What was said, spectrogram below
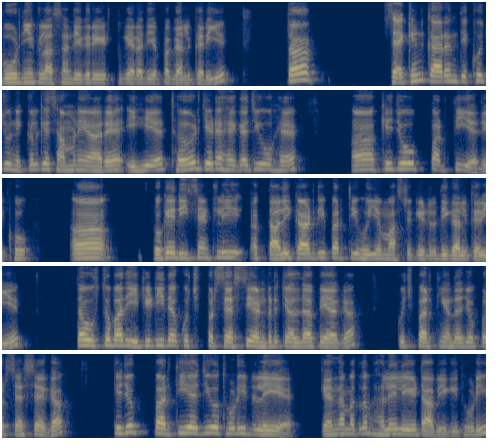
ਬੋਰਡ ਦੀਆਂ ਕਲਾਸਾਂ ਦੀ, ਅਗਰ 8th ਵਗੈਰਾ ਦੀ ਆਪਾਂ ਗੱਲ ਕਰੀਏ, ਤਾਂ ਸੈਕਿੰਡ ਕਾਰਨ ਦੇਖੋ ਜੋ ਨਿਕਲ ਕੇ ਸਾਹਮਣੇ ਆ ਰਿਹਾ, ਇਹ ਹੈ ਥਰਡ ਜਿਹੜਾ ਹੈਗਾ ਜੀ ਉਹ ਹੈ ਕਿ ਜੋ ਭਰਤੀ ਹੈ, ਦੇਖੋ ਕਿਉਂਕਿ ਰੀਸੈਂਟਲੀ 41 ਕਾਰਡ ਦੀ ਭਰਤੀ ਹੋਈ ਹੈ ਮਾਸਟਰ ਕੇਡਰ ਦੀ ਗੱਲ ਕਰੀਏ ਤਾਂ ਉਸ ਤੋਂ ਬਾਅਦ ਈਟੀਟੀ ਦਾ ਕੁਝ ਪ੍ਰੋਸੈਸ ਦੇ ਅੰਡਰ ਚੱਲਦਾ ਪਿਆ ਕੁਝ ਭਰਤੀਆਂ ਦਾ ਜੋ ਪ੍ਰੋਸੈਸ ਹੈਗਾ, ਕਿ ਜੋ ਭਰਤੀ ਹੈ ਜੀ ਉਹ ਥੋੜੀ ਡਿਲੇ ਹੈ। ਕਹਿੰਦਾ ਮਤਲਬ ਹਲੇ ਲੇਟ ਆਵੇਗੀ ਥੋੜੀ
